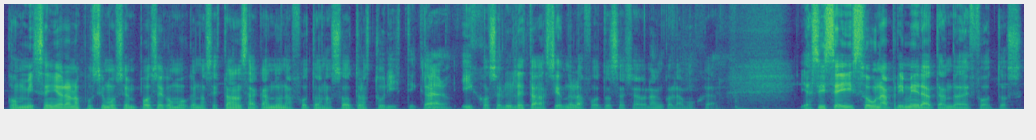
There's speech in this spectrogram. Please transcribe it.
con mi señora nos pusimos en pose como que nos estaban sacando una foto a nosotros turística. Claro. Y José Luis le estaba haciendo las fotos a Chabrán con la mujer. Y así se hizo una primera tanda de fotos.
